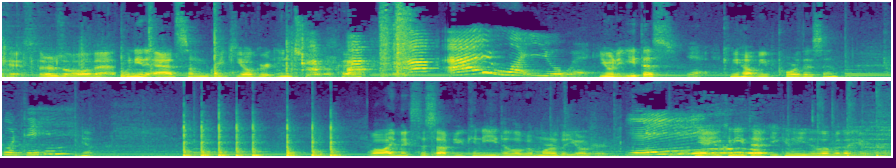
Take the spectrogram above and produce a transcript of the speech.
Okay, so there's all of that. We need to add some Greek yogurt into it, okay? I, I want you want to eat this? Yeah. Can you help me pour this in? Put it in. Yep. While I mix this up, you can eat a little bit more of the yogurt. Yeah. Yeah, you can eat that. You can eat a little bit of that yogurt.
